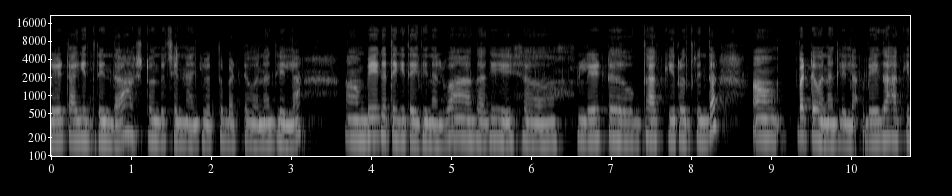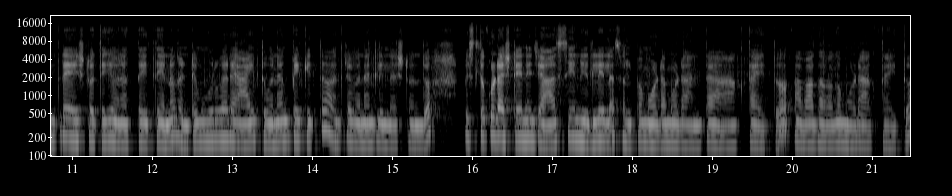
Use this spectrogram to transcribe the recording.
ಲೇಟ್ ಆಗಿದ್ದರಿಂದ ಅಷ್ಟೊಂದು ಚೆನ್ನಾಗಿ ಇವತ್ತು ಬಟ್ಟೆ ಒಣಗಲಿಲ್ಲ. ಬೇಗ ತೆಗಿತಾ ಇದ್ದೀನಲ್ವ? ಹಾಗಾಗಿ ಲೇಟ್ ಒಗ್ದು ಹಾಕಿರೋದ್ರಿಂದ ಬಟ್ಟೆ ಒಣಗಲಿಲ್ಲ. ಬೇಗ ಹಾಕಿದರೆ ಎಷ್ಟೊತ್ತಿಗೆ ಒಣಗ್ತಾ ಏನೋ ಗಂಟೆ. ಮೂರುವರೆ ಆಯಿತು. ಒಣಗಬೇಕಿತ್ತು, ಆದರೆ ಒಣಗಲಿಲ್ಲ ಅಷ್ಟೊಂದು. ಬಿಸಿಲು ಕೂಡ ಅಷ್ಟೇನೇ ಜಾಸ್ತಿ ಏನು ಇರಲಿಲ್ಲ ಸ್ವಲ್ಪ ಮೋಡ ಮೋಡ ಅಂತ ಆಗ್ತಾಯಿತ್ತು ಆವಾಗ ಆವಾಗ ಮೋಡ ಆಗ್ತಾಯಿತ್ತು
